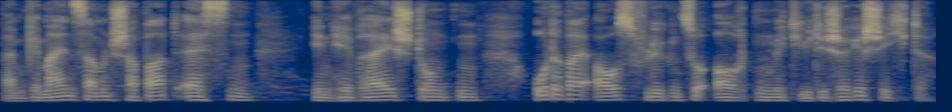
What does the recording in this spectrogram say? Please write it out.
Beim gemeinsamen Schabbatessen, in Hebräischstunden oder bei Ausflügen zu Orten mit jüdischer Geschichte.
